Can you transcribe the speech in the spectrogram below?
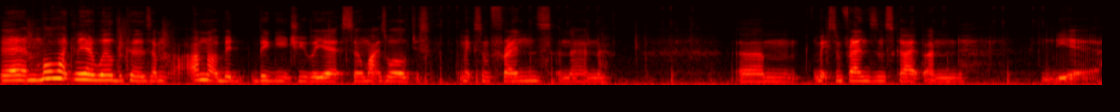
yeah, more likely I will because I'm I'm not a big big YouTuber yet, so might as well just make some friends and then um, make some friends in Skype and yeah,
